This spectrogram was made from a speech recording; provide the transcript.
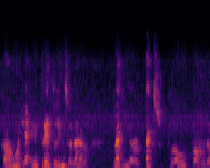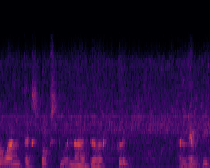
Kemudian ini create link saudara let your text flow from the one text box to another. Click an empty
